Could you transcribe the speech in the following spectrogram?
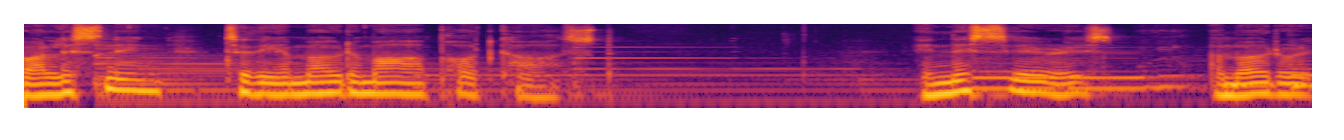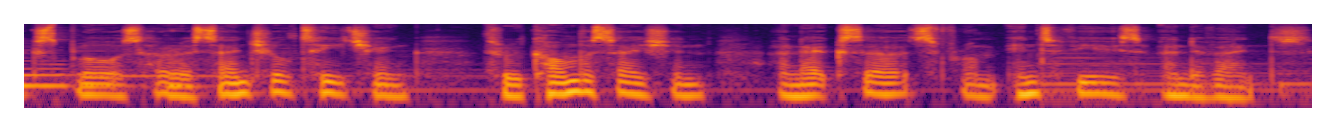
are listening to the Amoda Maa podcast. In this series, Amoda explores her essential teaching through conversation and excerpts from interviews and events.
